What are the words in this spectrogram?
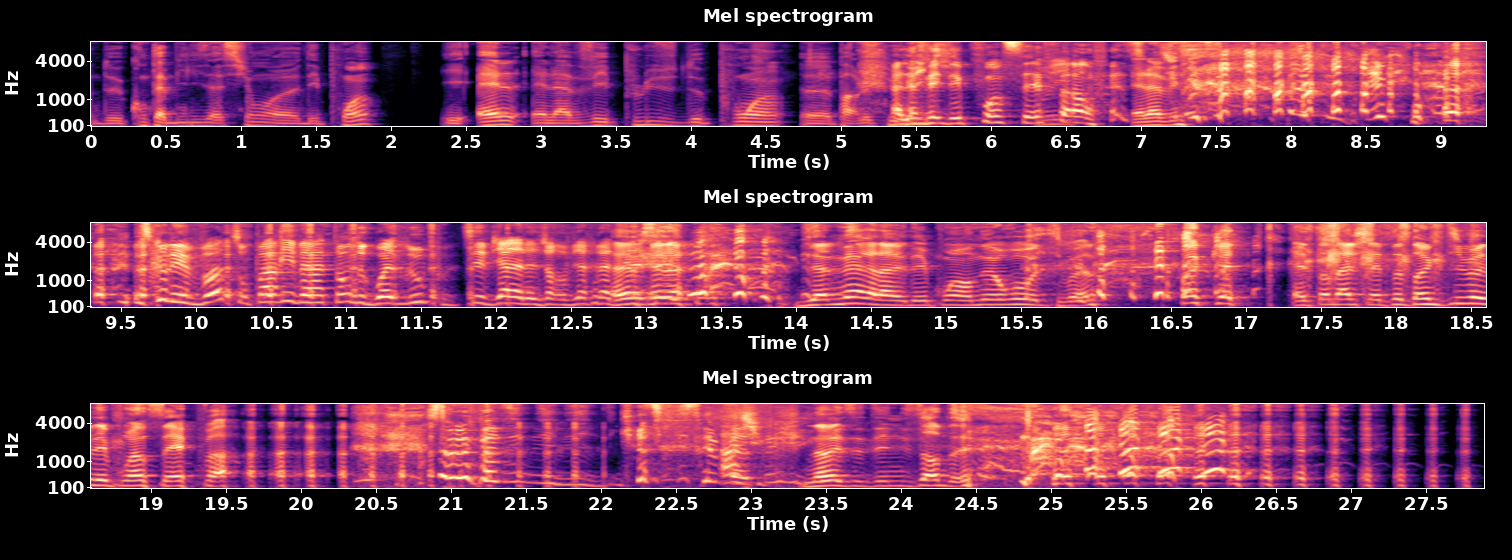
de comptabilisation euh, des points. Et elle, elle avait plus de points euh, par le public. Elle avait des points CFA, Oui. en fait. Elle avait. Est-ce que les votes sont pas arrivés à temps de Guadeloupe? Tu sais, via, genre, via la elle, TSE. elle- Diane Mère, elle avait des points en euros, tu vois. Donc, elle- elle t'en achète autant que tu veux des points CFA. Vas-y, dis, dis, qu'est-ce qui s'est Ah, je passé? Non, mais c'était une histoire de.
